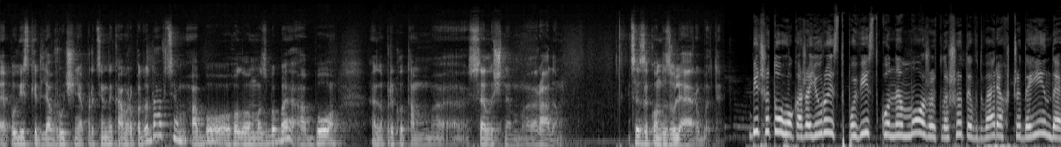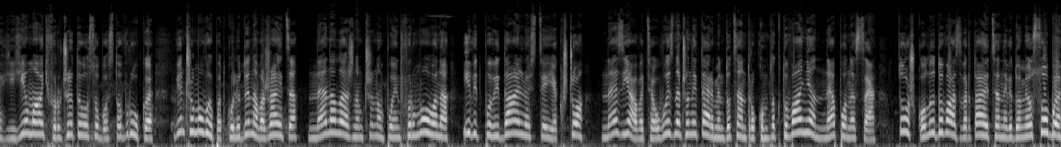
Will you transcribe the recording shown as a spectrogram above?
е, повістки для вручення працівникам роботодавцям або головам ОСББ, або, е, наприклад, там селищним радам. Це закон дозволяє робити. Більше того, каже юрист, повістку не можуть лишити в дверях чи де-інде. Її мають вручити особисто в руки. В іншому випадку людина вважається неналежним чином поінформована і відповідальності, якщо не з'явиться у визначений термін до центру комплектування, не понесе. Тож, коли до вас звертаються невідомі особи,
